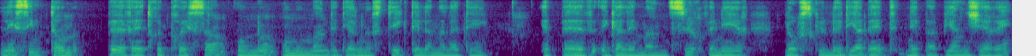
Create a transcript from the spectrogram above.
Les symptômes peuvent être présents ou non au moment du diagnostic de la maladie et peuvent également survenir lorsque le diabète n'est pas bien géré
